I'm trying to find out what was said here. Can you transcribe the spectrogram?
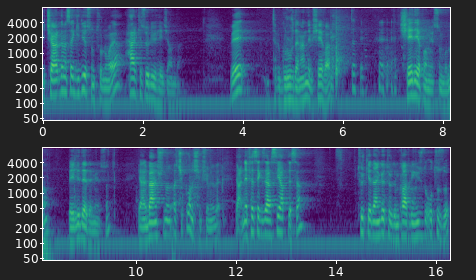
içeride mesela gidiyorsun turnuvaya, herkes ölüyor heyecandan. Ve tabi gurur denen de bir şey var. Tabii. Şey de yapamıyorsun bunu. Belli de edemiyorsun. Yani ben şunu açık konuşayım şimdi. Ya nefes egzersizi yap desem Türkiye'den götürdüğüm kahvenin %30'u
